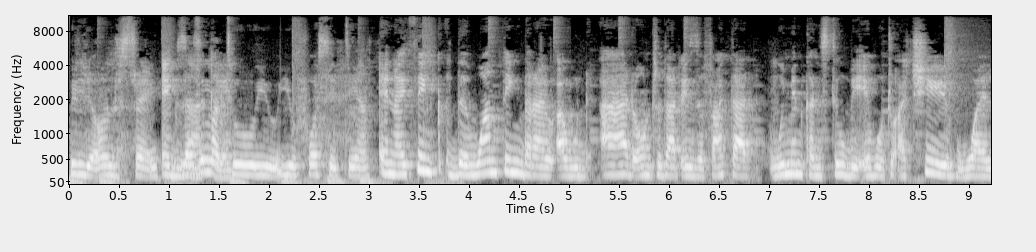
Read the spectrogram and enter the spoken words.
build your own strength. Exactly. Lazima tu you, you force it, yeah. And I think the one thing that I, I would add onto that is the fact that women can still be able to achieve while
